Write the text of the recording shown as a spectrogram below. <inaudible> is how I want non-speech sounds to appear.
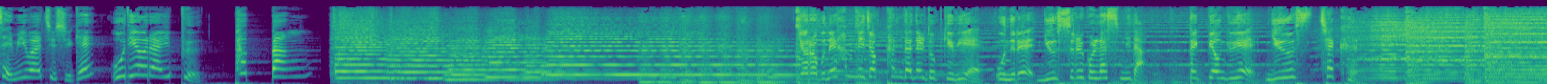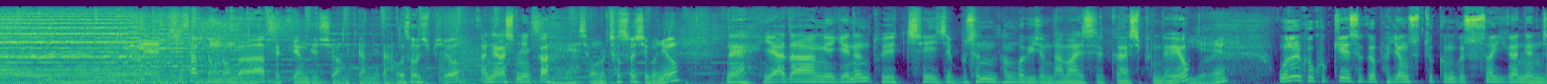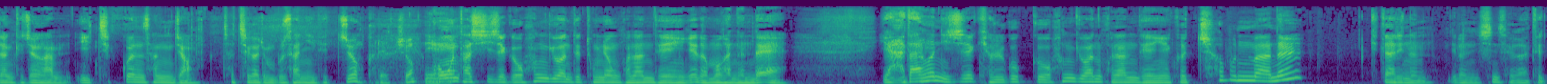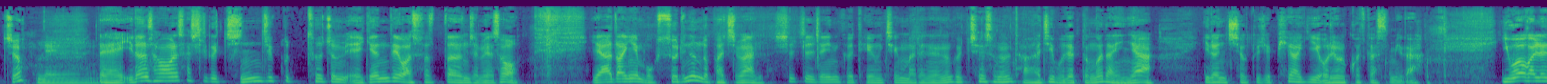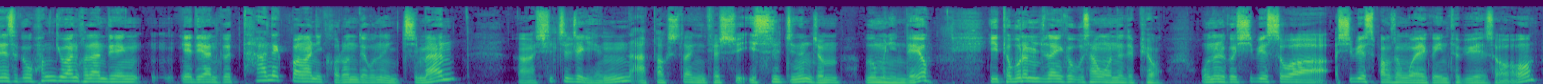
재미와 지식의 오디오 라이프 팟빵 여러분의 합리적 판단을 돕기 위해 오늘의 뉴스를 골랐습니다. 백병규의 뉴스 체크. 네, 시사평론가 백병규 씨와 함께합니다. 어서 오십시오. 안녕하십니까. 네, 자 오늘 첫 소식은요. 네, 야당에게는 도대체 이제 무슨 방법이 좀 남아 있을까 싶은데요. 예. 오늘 그 국회에서 그 박영수 특검 그 수사기간 연장 개정안 이 직권 상정 자체가 좀 무산이 됐죠. 그랬죠. 예. 공은 다시 이제 그 황교안 대통령 권한 대행에게 넘어갔는데 야당은 이제 결국 그 황교안 권한 대행의 그 처분만을 기다리는 이런 신세가 됐죠. 네. 네, 이런 상황은 사실 그 진즉부터 좀 예견돼 왔었다는 점에서 야당의 목소리는 높았지만 실질적인 그 대응책 마련에는 그 최선을 다하지 못했던 것 아니냐 이런 지적도 이제 피하기 어려울 것 같습니다. 이와 관련해서 그 황교안 권한대행에 대한 그 탄핵 방안이 거론되고는 있지만 아, 실질적인 압박 수단이 될 수 있을지는 좀 의문인데요. 이 더불어민주당의 그 우상호 원내대표 오늘 그 CBS와 CBS 방송과의 그 인터뷰에서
